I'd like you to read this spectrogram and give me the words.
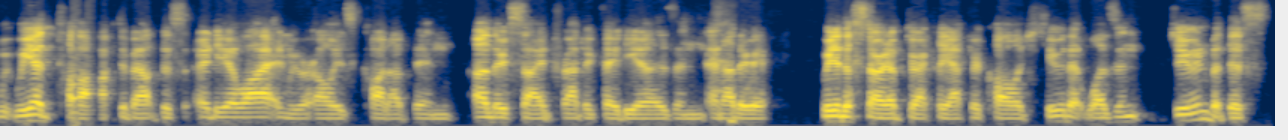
we, we had talked about this idea a lot, and we were always caught up in other side project ideas and, and other. We did a startup directly after college too that wasn't Joon, but this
